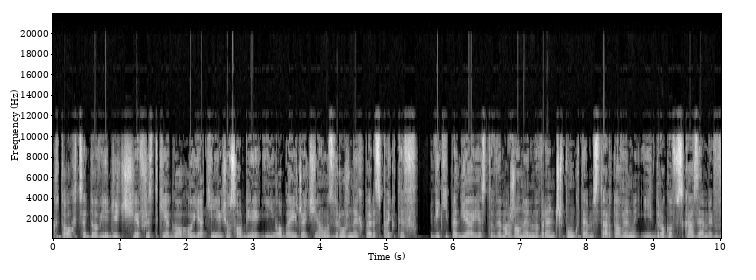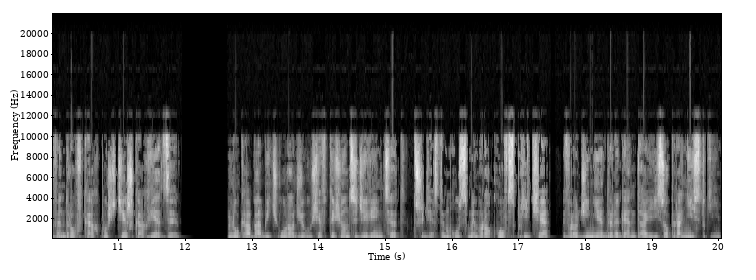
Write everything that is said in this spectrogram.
kto chce dowiedzieć się wszystkiego o jakiejś osobie i obejrzeć ją z różnych perspektyw, Wikipedia jest wymarzonym wręcz punktem startowym i drogowskazem w wędrówkach po ścieżkach wiedzy. Luka Babić urodził się w 1938 roku w Splicie, w rodzinie dyrygenta i sopranistki.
